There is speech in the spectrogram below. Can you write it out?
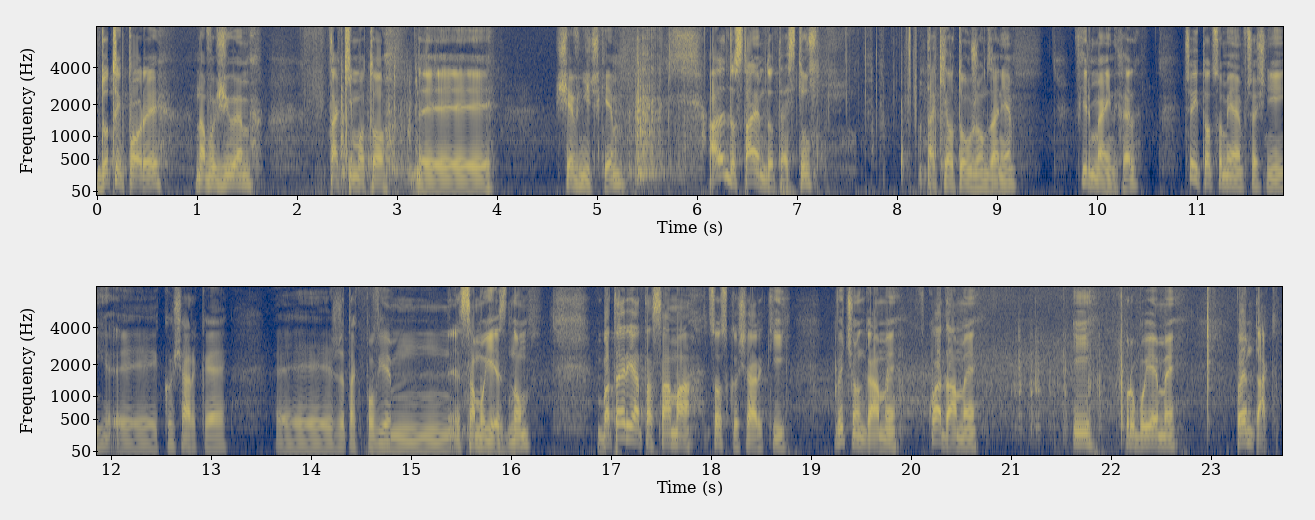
Do tej pory nawoziłem takim oto y, siewniczkiem, ale dostałem do testów takie oto urządzenie firmy Einhell, czyli to, co miałem wcześniej, y, kosiarkę, y, że tak powiem, samojezdną. Bateria ta sama, co z kosiarki, wyciągamy, wkładamy i próbujemy. Powiem tak,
